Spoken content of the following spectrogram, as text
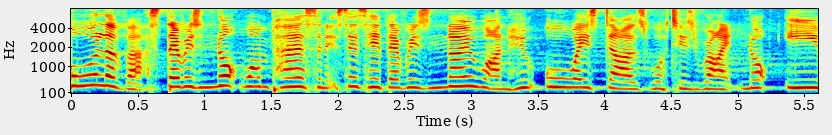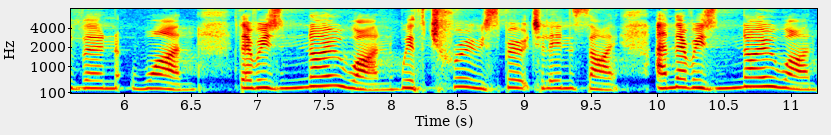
All of us, there is not one person. It says here, there is no one who always does what is right, not even one. There is no one with true spiritual insight, and there is no one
